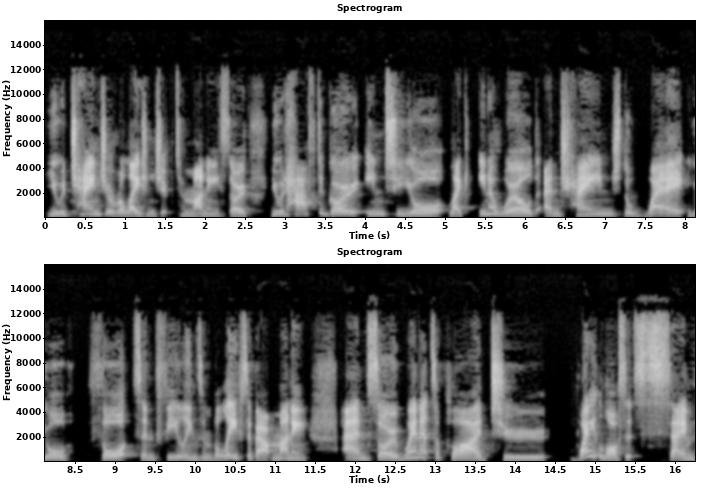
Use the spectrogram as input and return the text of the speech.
you would change your relationship to money. So you would have to go into your like inner world and change the way your thoughts and feelings and beliefs about money. And so when it's applied to weight loss, it's same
